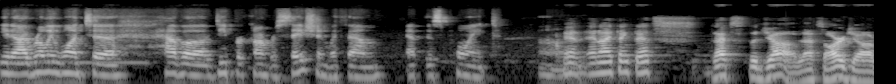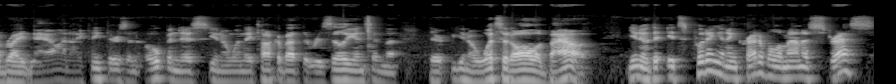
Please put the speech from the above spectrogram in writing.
you know, I really want to have a deeper conversation with them at this point. Um, and and I think that's that's the job. That's our job right now. And I think there's an openness. You know, when they talk about the resilience and the, the you know, what's it all about? You know, the, it's putting an incredible amount of stress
